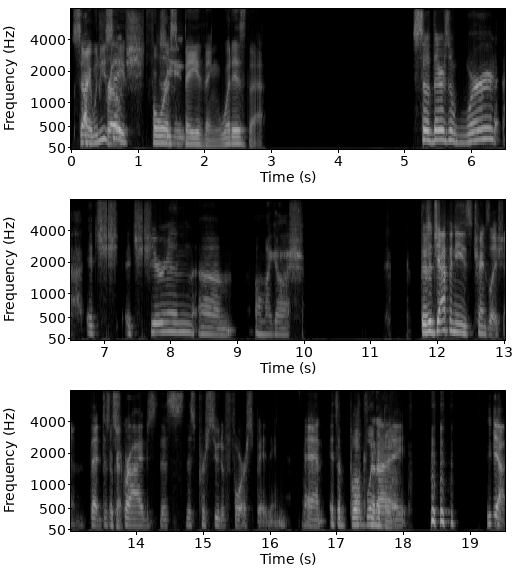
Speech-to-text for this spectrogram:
Sorry, when you say forest to- bathing, what is that? So there's a word, it's it's Shinrin. Um, oh my gosh. There's a Japanese translation that describes this this pursuit of forest bathing, Okay. and it's a book that I, yeah,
